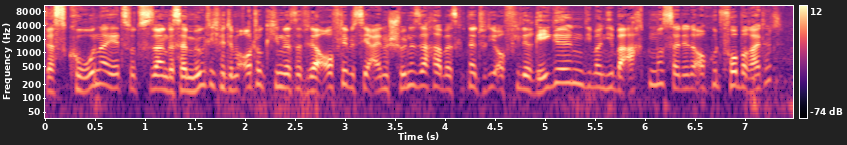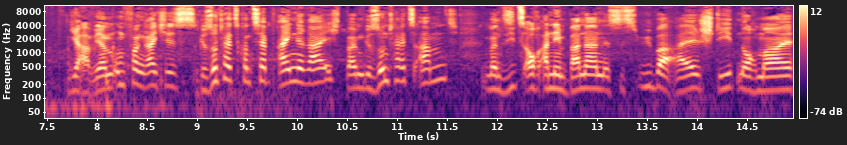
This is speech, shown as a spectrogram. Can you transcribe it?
Dass Corona jetzt sozusagen das ermöglicht mit dem Autokino, dass das wieder auflebt, ist ja eine schöne Sache. Aber es gibt natürlich auch viele Regeln, die man hier beachten muss. Seid ihr da auch gut vorbereitet? Ja, wir haben ein umfangreiches Gesundheitskonzept eingereicht beim Gesundheitsamt. Man sieht es auch an den Bannern, es ist überall, steht nochmal,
